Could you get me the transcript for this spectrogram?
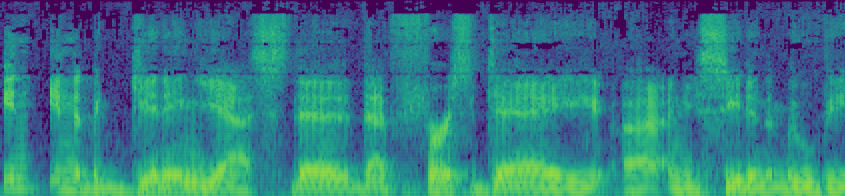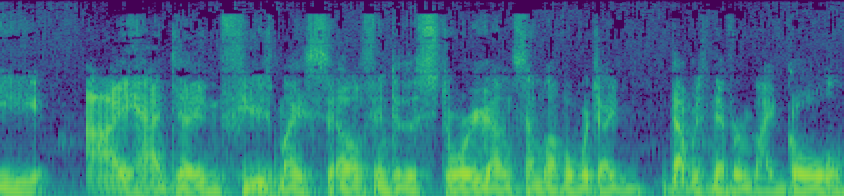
in in the beginning, yes. The that first day, uh, and you see it in the movie. I had to infuse myself into the story on some level, which I that was never my goal.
